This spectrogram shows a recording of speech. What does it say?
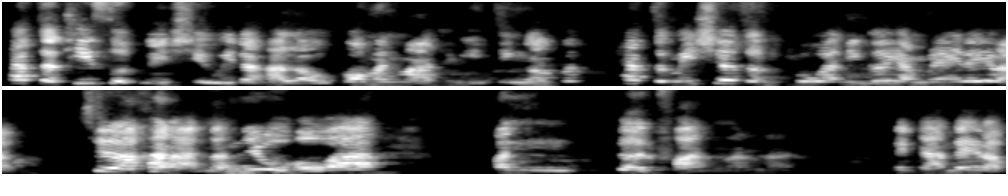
แทบจะที่สุดในชีวิตอะค่ะแล้วพอมันมาถึงจริงๆแล้วก็แทบจะไม่เชื่อจนทุกวันนี้ก็ยังไม่ได้แบบเชื่อขนาดนั้นอยู่ เพราะว่ามันเกินฝันนะคะในการได้รับ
